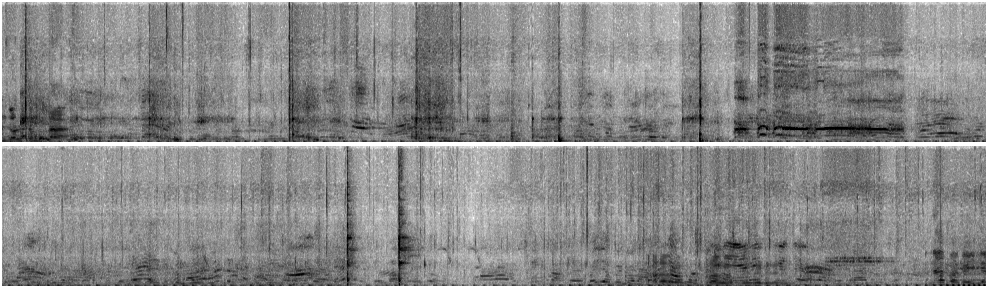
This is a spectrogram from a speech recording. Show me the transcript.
நான் சொல்லட்டும்ல யாராவது கூப்பிட்றாங்க பேசுறது என்னப்பா கையில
